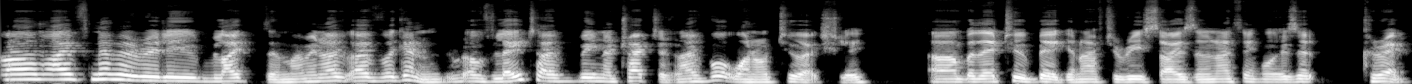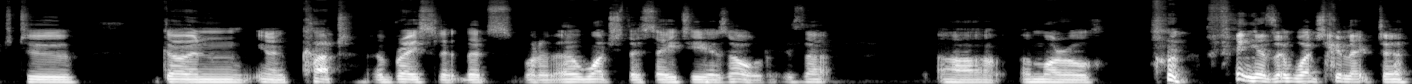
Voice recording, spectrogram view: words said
Um, I've never really liked them. I mean, I've, I've again of late I've been attracted, and I've bought one or two actually, um, but they're too big, and I have to resize them. And I think, well, is it correct to go and you know cut a bracelet that's what a watch that's eighty years old? Is that uh, a moral thing as a watch collector?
